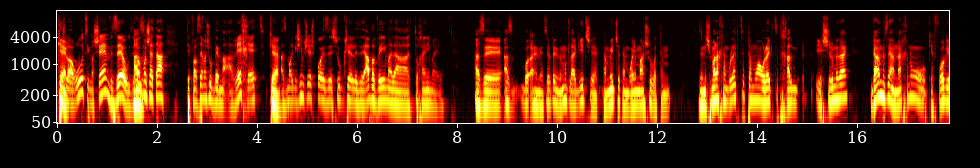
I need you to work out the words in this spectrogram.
כן. יש לו ערוץ עם השם וזהו, זה לא אז- כמו שאתה תפרסם משהו במערכת, כן. אז מרגישים שיש פה איזה סוג של איזה אבא ואמא לתוכנים האלה. אז, אה, אז בואו, אני אנצל את ההזדמנות להגיד שתמיד כשאתם רואים משהו ואתם, זה נשמע לכם אולי קצת תמוה, אולי קצת חד, ישיר מדי, גם בזה אנחנו כפרוגי,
